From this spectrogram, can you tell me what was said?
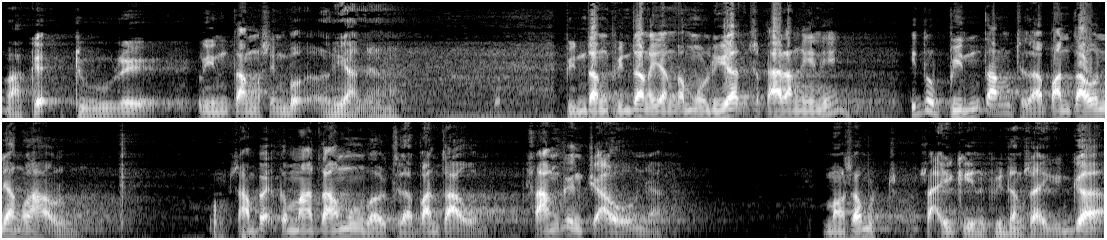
lagi dure lintang sing mbok lihat Bintang-bintang yang kamu lihat sekarang ini itu bintang 8 tahun yang lalu. Sampai ke matamu baru 8 tahun. Saking jauhnya. Mangsamu saiki bintang saiki enggak.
